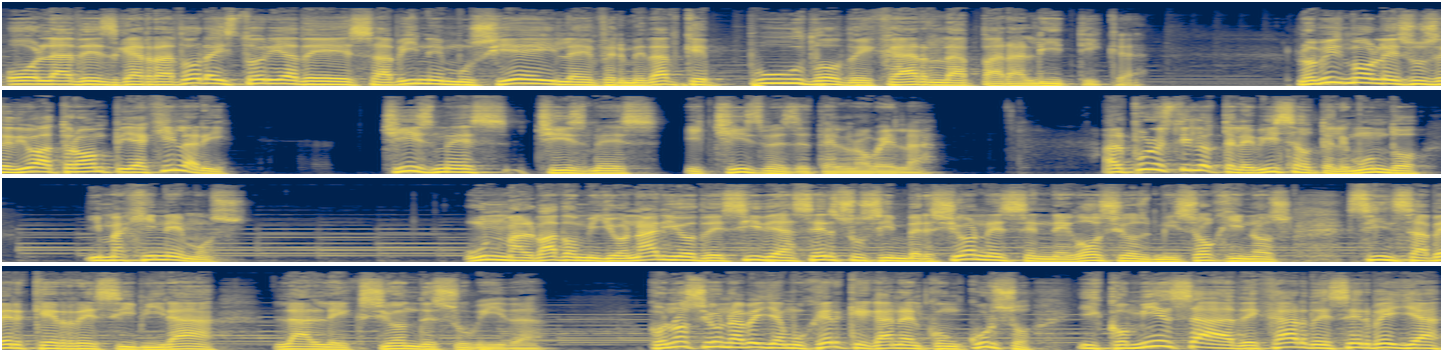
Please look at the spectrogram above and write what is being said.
o la desgarradora historia de Sabine Moussier y la enfermedad que pudo dejarla paralítica. Lo mismo le sucedió a Trump y a Hillary. Chismes, chismes y chismes de telenovela. Al puro estilo Televisa o Telemundo, imaginemos. Un malvado millonario decide hacer sus inversiones en negocios misóginos sin saber que recibirá la lección de su vida. Conoce una bella mujer que gana el concurso y comienza a dejar de ser bella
